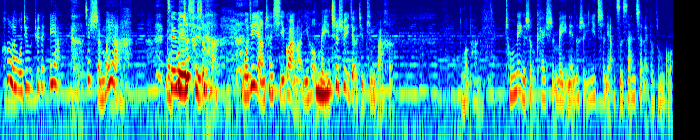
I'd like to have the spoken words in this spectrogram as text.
后来我就觉得，哎呀，这什么呀？催眠曲是吧？我就养成习惯了，以后每次睡觉就听巴赫。我他。从那个时候开始，每年都是一次、两次、三次来到中国，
